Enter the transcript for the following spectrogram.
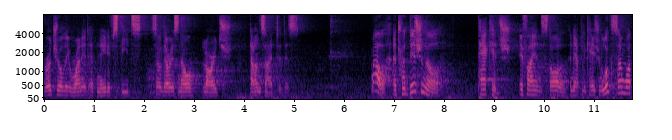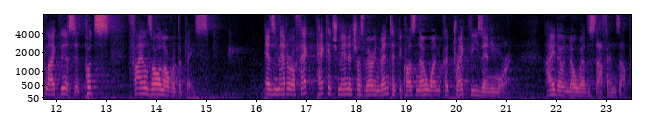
virtually run it at native speeds. So there is no large downside to this? Well, a traditional package, if I install an application, looks somewhat like this. It puts files all over the place. As a matter of fact, package managers were invented because no one could track these anymore. I don't know where the stuff ends up.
